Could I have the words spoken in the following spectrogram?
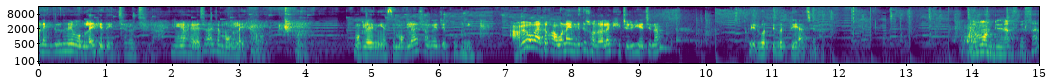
অনেক দিন ধরে মোগলাই খেতে ইচ্ছা করছিল। নিয়ে ভেবেছিলাম যে মোগলাই খাব। মোগলাই নিয়ে আসছে মোগলাইয়ের সঙ্গে যে ঘুগনি। আমি বাবা এত খাব না এমনিতে সন্ধ্যাবেলা খিচুড়ি খেয়েছিলাম। পেট ভর্তি ভর্তি আছে। কেমন ডিনার স্পেশাল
